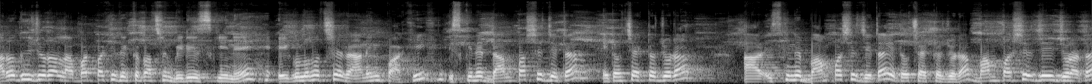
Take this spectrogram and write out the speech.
আরও দুই জোড়া লাভবার্ড পাখি দেখতে পাচ্ছেন বিডি স্কিনে এগুলো হচ্ছে রানিং পাখি। স্কিনের ডান পাশে যেটা, এটা হচ্ছে একটা জোড়া। আর স্ক্রিনের বাম পাশে যেটা, এটা হচ্ছে একটা জোড়া। বাম পাশে যে জোড়াটা,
